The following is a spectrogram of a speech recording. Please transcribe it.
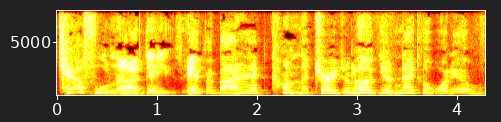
careful nowadays. Everybody that come to church and hug your neck or whatever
